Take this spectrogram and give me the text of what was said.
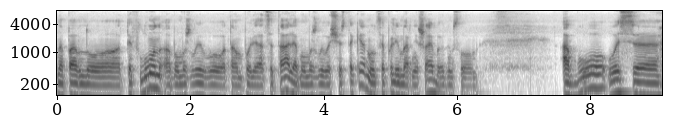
напевно, тефлон, або, можливо, там поліацеталь, або, можливо, щось таке. Ну, це полімерні шайби, одним словом. Або ось, е,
